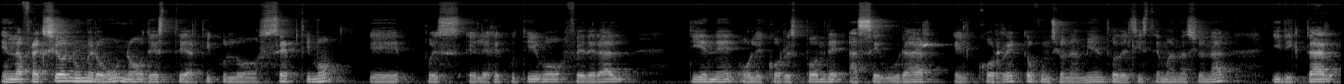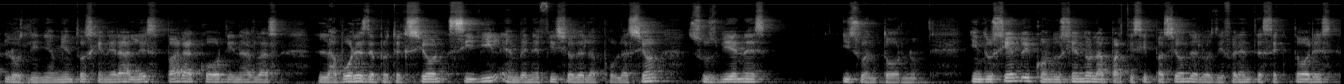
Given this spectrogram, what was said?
En la fracción número uno de este artículo séptimo, eh, pues el Ejecutivo Federal tiene o le corresponde asegurar el correcto funcionamiento del sistema nacional y dictar los lineamientos generales para coordinar las labores de protección civil en beneficio de la población, sus bienes y su entorno, induciendo y conduciendo la participación de los diferentes sectores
